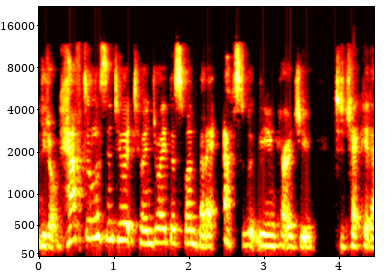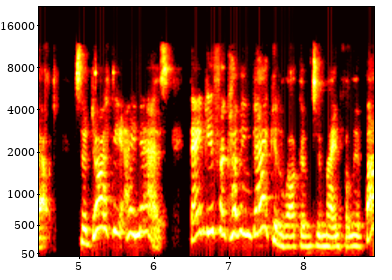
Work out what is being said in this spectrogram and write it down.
you don't have to listen to it to enjoy this one, but I absolutely encourage you to check it out. So, Dorothy Inez, thank you for coming back and welcome to Mindful in Five.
